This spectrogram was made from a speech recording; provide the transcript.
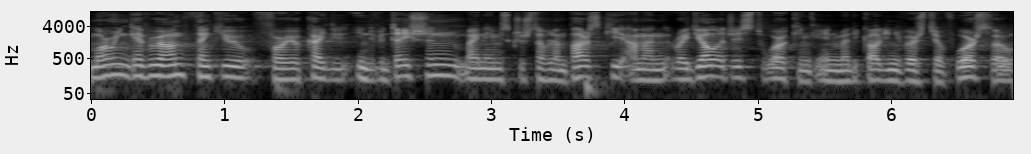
morning, everyone. Thank you for your kind invitation. My name is Krzysztof Lamparski. I'm a radiologist working in Medical University of Warsaw,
